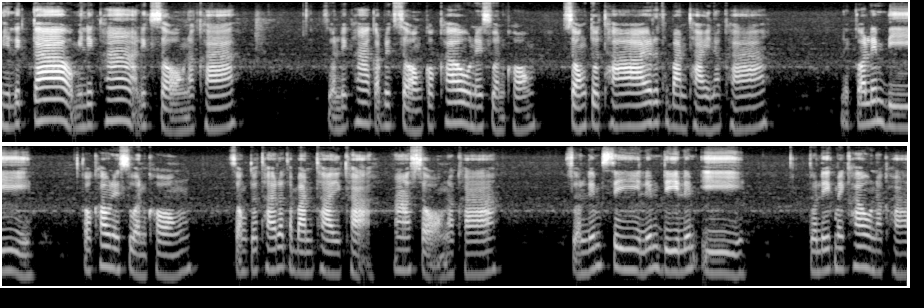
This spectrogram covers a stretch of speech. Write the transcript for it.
มีเลข9มีเลข5เลข2นะคะ ส่วนเลข5กับเลข2ก็เข้าในส่วนของ2ตัวท้ายรัฐบาลไทยนะคะ แล้วก็เล่ม B ก็เข้าในส่วนของ2ตัวท้ายรัฐบาลไทยค่ะ52นะคะ ส่วนเล่ม C เล่ม D เล่ม E ตัวเลขไม่เข้านะคะ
